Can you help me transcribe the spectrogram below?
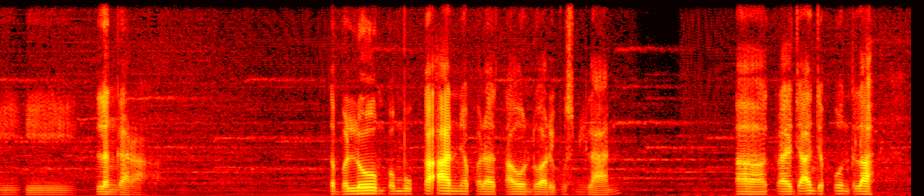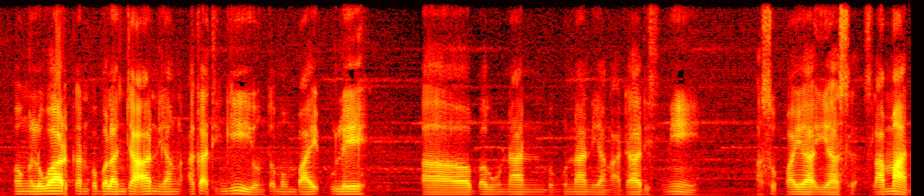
di Lenggara. Sebelum pembukaannya pada tahun 2009, uh, kerajaan Jepun telah mengeluarkan perbelanjaan yang agak tinggi untuk membaik pulih uh, bangunan-bangunan yang ada di sini uh, supaya ia selamat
